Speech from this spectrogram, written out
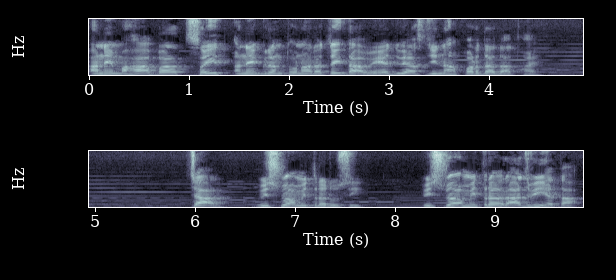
અને મહાભારત સહિત અનેક ગ્રંથોના રચયિતા વેદવ્યાસજીના પરદાદા થાય. ચાર, વિશ્વામિત્ર ઋષિ. વિશ્વામિત્ર રાજવી હતા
